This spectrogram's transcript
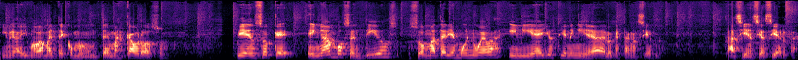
y ahí me voy a meter como en un tema escabroso, pienso que en ambos sentidos son materias muy nuevas y ni ellos tienen idea de lo que están haciendo, a ciencia cierta.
